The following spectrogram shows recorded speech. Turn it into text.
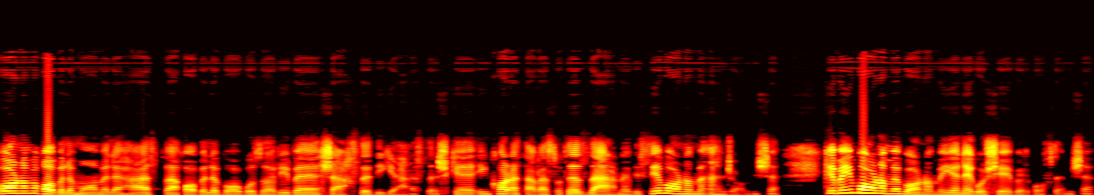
برنامه قابل معامله هست و قابل واگذاری به شخص دیگه هستش که این کار از توسط زهرنویسی برنامه انجام میشه که به این برنامه برنامه نگوشیبل گفته میشه.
